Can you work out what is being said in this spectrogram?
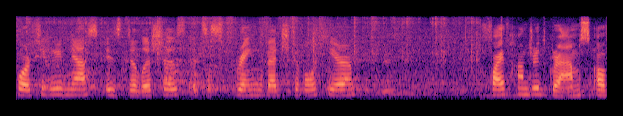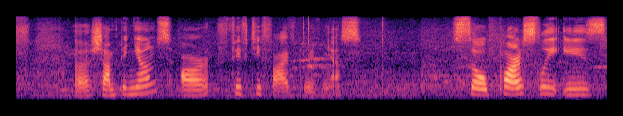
40 hryvnias, is delicious. It's a spring vegetable here. 500 grams of uh, champignons are 55 hryvnias. So parsley is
